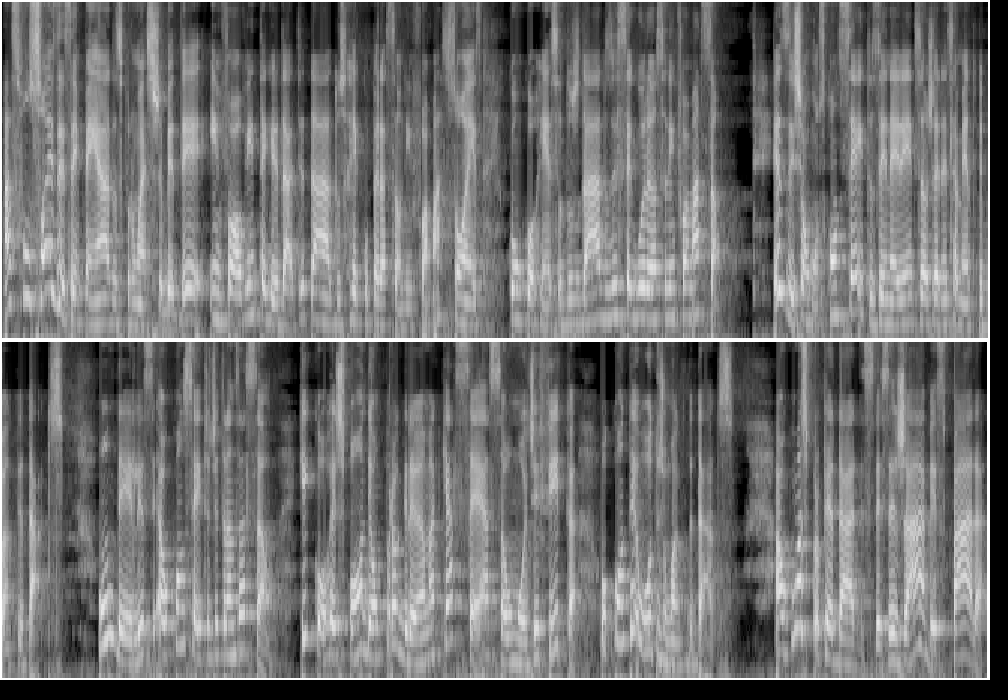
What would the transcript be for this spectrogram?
As funções desempenhadas por um SGBD envolvem integridade de dados, recuperação de informações, concorrência dos dados e segurança de informação. Existem alguns conceitos inerentes ao gerenciamento de banco de dados. Um deles é o conceito de transação, que corresponde a um programa que acessa ou modifica o conteúdo de um banco de dados. Algumas propriedades desejáveis para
